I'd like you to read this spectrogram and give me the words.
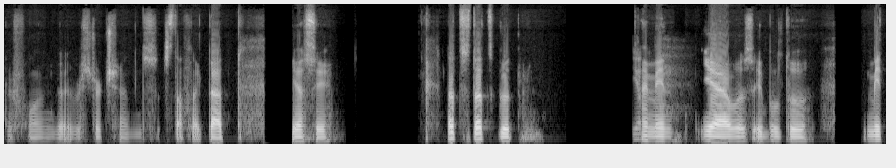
they're following the restrictions stuff like that yeah see that's that's good Yep. I mean, yeah, I was able to meet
